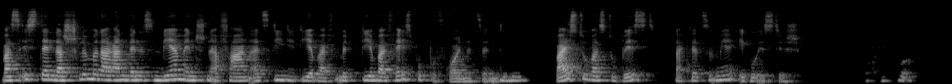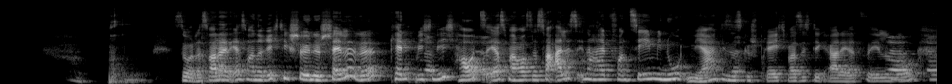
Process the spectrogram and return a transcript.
was ist denn das Schlimme daran, wenn es mehr Menschen erfahren, als die, die dir bei, mit dir bei Facebook befreundet sind? Mhm. Weißt du, was du bist? sagt er zu mir, egoistisch. So, das war dann erstmal eine richtig schöne Schelle, ne? Kennt mich nicht, haut es erstmal raus. Das war alles innerhalb von zehn Minuten, ja, dieses Gespräch, was ich dir gerade erzähle. So.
